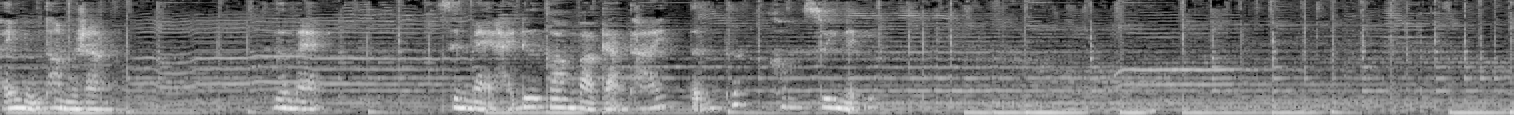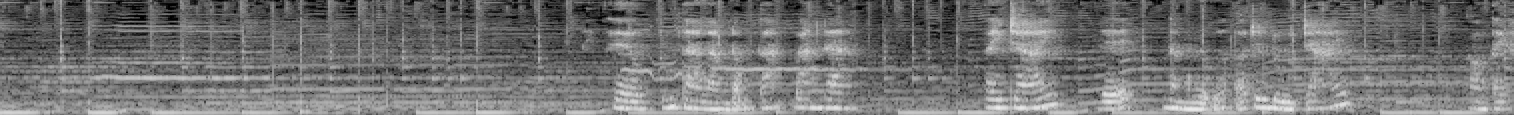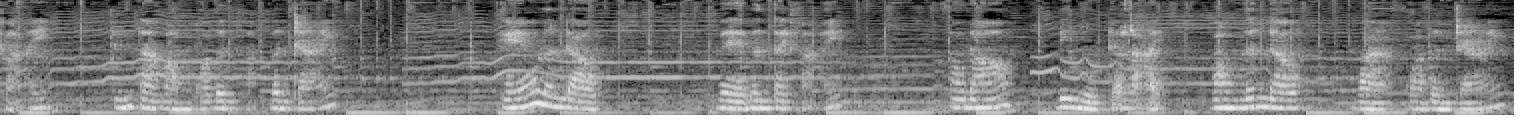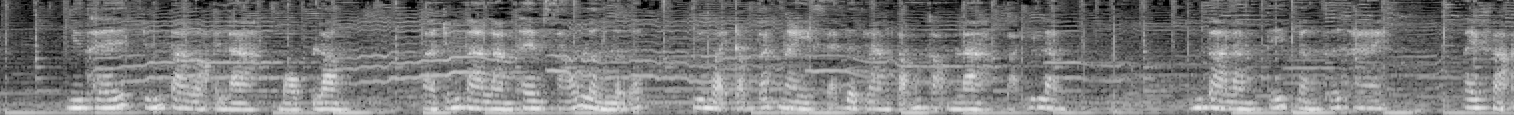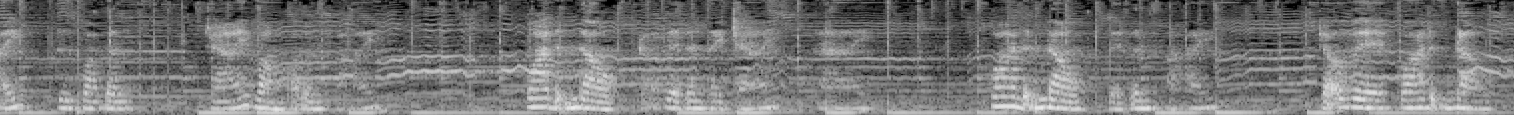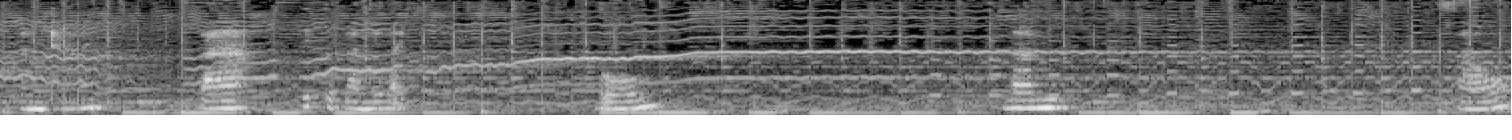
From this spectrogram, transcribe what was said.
Hãy nhủ thầm rằng, thưa mẹ, xin mẹ hãy đưa con vào trạng thái tỉnh thức không suy nghĩ. Theo chúng ta làm động tác bandhan tay trái để nằm ngửa ở trên đùi trái, còn tay phải chúng ta vòng qua bên phải, bên trái. Kéo lên đầu, về bên tay phải. Sau đó đi ngược trở lại, vòng lên đầu và qua bên trái. Như thế chúng ta gọi là một lần và chúng ta làm thêm 6 lần nữa. Như vậy động tác này sẽ được làm tổng cộng là 7 lần. Chúng ta làm tiếp lần thứ hai. Tay phải đưa qua bên, trái vòng qua bên phải. Qua đỉnh đầu trở về bên tay trái. Hai. Qua đỉnh đầu về bên phải. Trở về qua đỉnh đầu, bên trái. Ba tiếp tục làm như vậy. Bốn. Năm. Sáu.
